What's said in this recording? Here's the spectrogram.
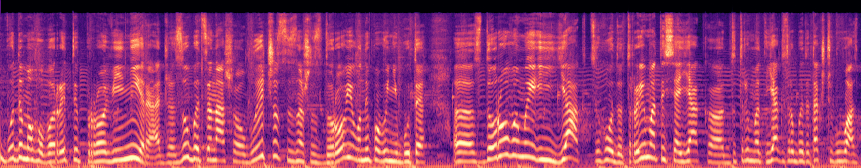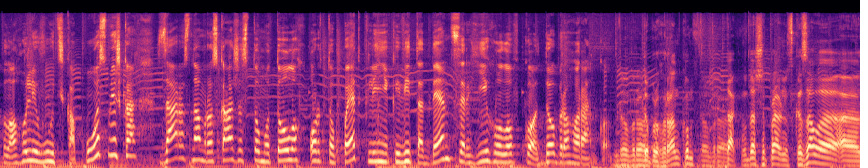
будемо говорити про вініри, адже зуби це наше обличчя, це наше здоров'я. Вони повинні бути е, здоровими. І як цього дотриматися, як е, дотримати, як зробити так, щоб у вас була голівудська посмішка. Зараз нам розкаже стоматолог, ортопед клініки Вітадент Сергій Головко. Доброго ранку. Доброго. Доброго ранку. Доброго. Так, ну Даша правильно сказала.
